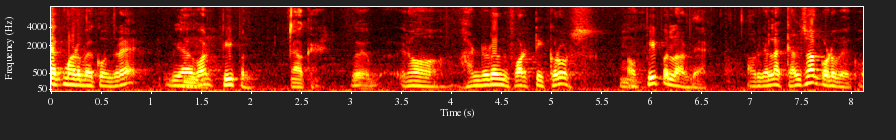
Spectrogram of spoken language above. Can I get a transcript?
ಯಾಕೆ ಮಾಡಬೇಕು ಅಂದರೆ we have what people okay ಏನೋ hundred and forty crores of people are that ಅವ್ರಿಗೆಲ್ಲ ಕೆಲಸ ಕೊಡಬೇಕು.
